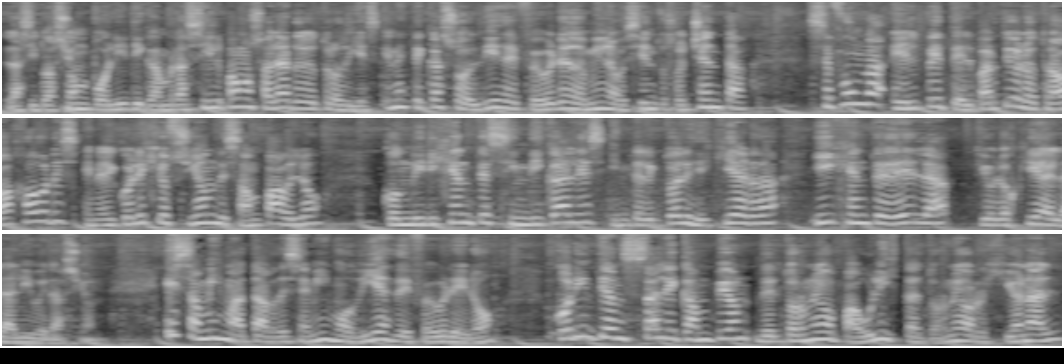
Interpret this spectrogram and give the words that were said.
la situación política en Brasil. Vamos a hablar de otro 10. En este caso, el 10 de febrero de 1980, se funda el PT, el Partido de los Trabajadores, en el Colegio Sion de San Pablo, con dirigentes sindicales, intelectuales de izquierda y gente de la teología de la liberación. Esa misma tarde, ese mismo 10 de febrero, Corinthians sale campeón del torneo paulista, el torneo regional,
